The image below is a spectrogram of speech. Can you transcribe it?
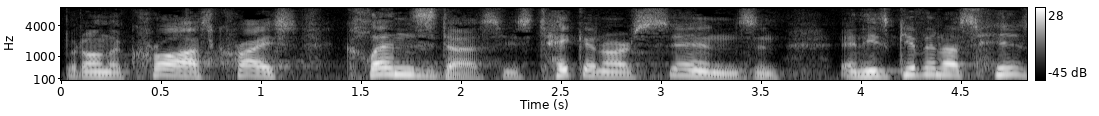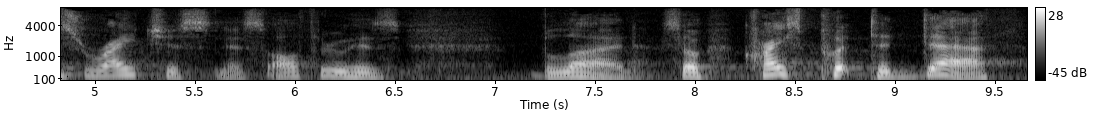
But on the cross, Christ cleansed us. He's taken our sins and, and He's given us His righteousness all through His blood. So Christ put to death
